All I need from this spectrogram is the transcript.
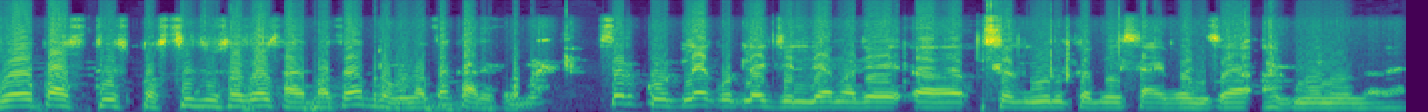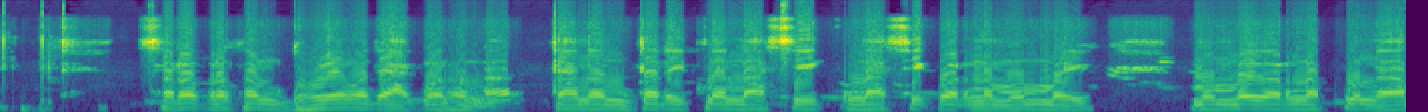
जवळपास तीस पस्तीस दिवसाचा साहेबाचा भ्रमणाचा कार्यक्रम आहे. सर कुठल्या कुठल्या जिल्ह्यामध्ये सद्गुरू कबीर साहेबांचं आगमन होणार आहे? सर्वप्रथम धुळेमध्ये आगमन होणार. त्यानंतर इथनं नाशिक नाशिकवरनं मुंबई मुंबईवरनं पुणा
